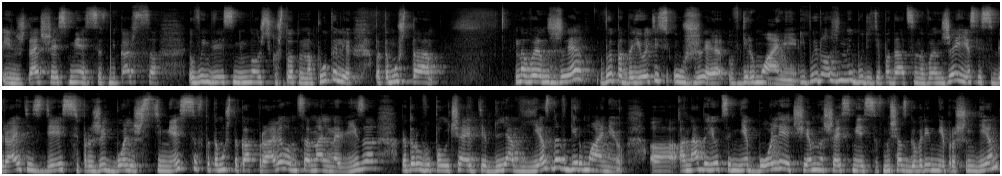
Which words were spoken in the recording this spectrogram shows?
или ждать 6 месяцев. Мне кажется, вы здесь немножечко что-то напутали, потому что на ВНЖ вы подаетесь уже в Германии. И вы должны будете податься на ВНЖ, если собираетесь здесь прожить более 6 месяцев, потому что, как правило, национальная виза, которую вы получаете для въезда в Германию, а, она дается не более чем на 6 месяцев. Мы сейчас говорим не про Шенген,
